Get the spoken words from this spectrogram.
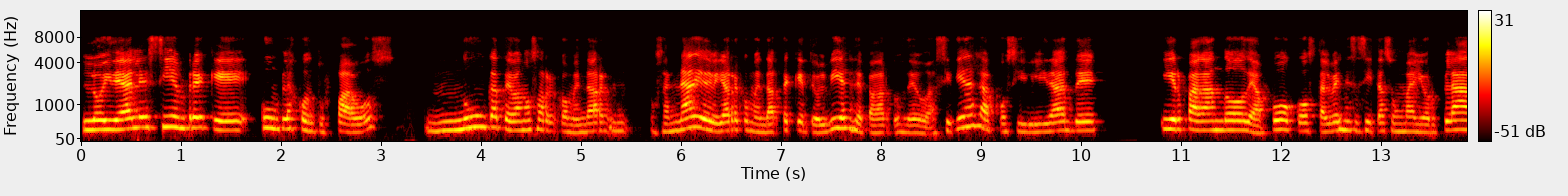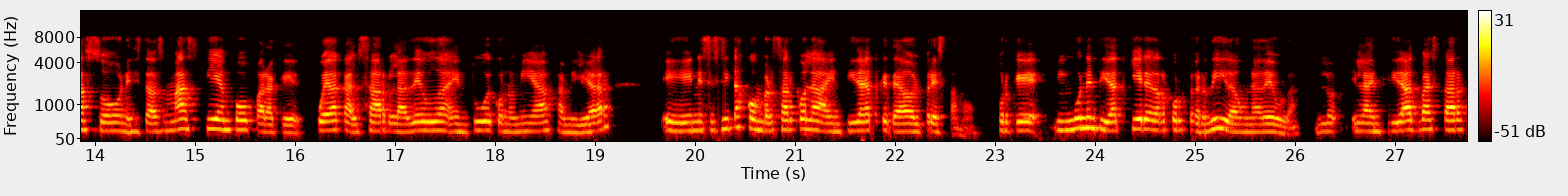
Lo ideal es siempre que cumplas con tus pagos. Nunca te vamos a recomendar, o sea, nadie debería recomendarte que te olvides de pagar tus deudas. Si tienes la posibilidad de ir pagando de a pocos, tal vez necesitas un mayor plazo, necesitas más tiempo para que pueda calzar la deuda en tu economía familiar, eh, necesitas conversar con la entidad que te ha dado el préstamo. Porque ninguna entidad quiere dar por perdida una deuda. la entidad va a estar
